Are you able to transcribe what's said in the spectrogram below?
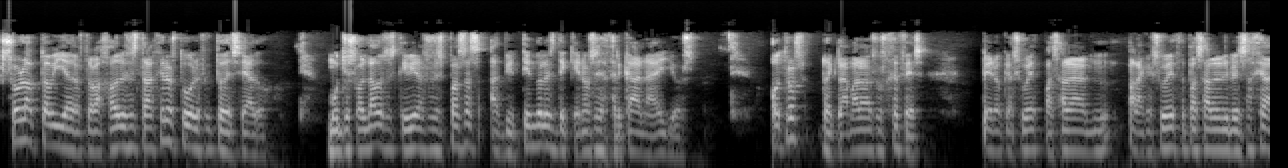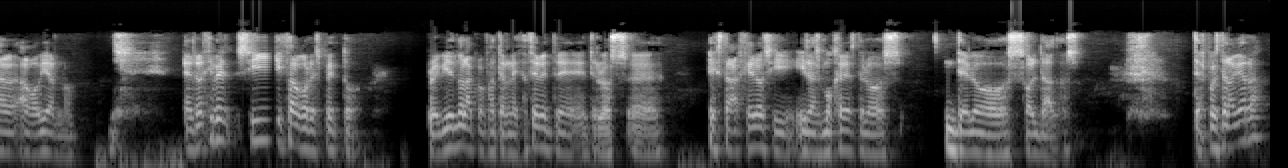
Solo la actuaría de los trabajadores extranjeros tuvo el efecto deseado. Muchos soldados escribieron a sus esposas advirtiéndoles de que no se acercaran a ellos. Otros reclamaron a sus jefes, pero que a su vez pasaran, para que a su vez pasaran el mensaje al, al gobierno. El régimen sí hizo algo al respecto, prohibiendo la confraternización entre, entre los eh, extranjeros y, las mujeres de los, de los soldados. Después de la guerra,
